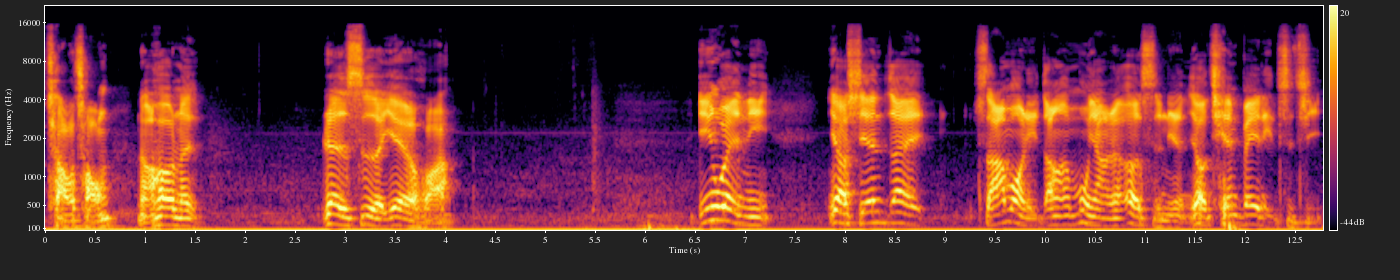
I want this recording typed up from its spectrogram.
草丛，然后呢，认识了耶和华，因为你要先在沙漠里当牧羊人二十年，要谦卑你自己，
